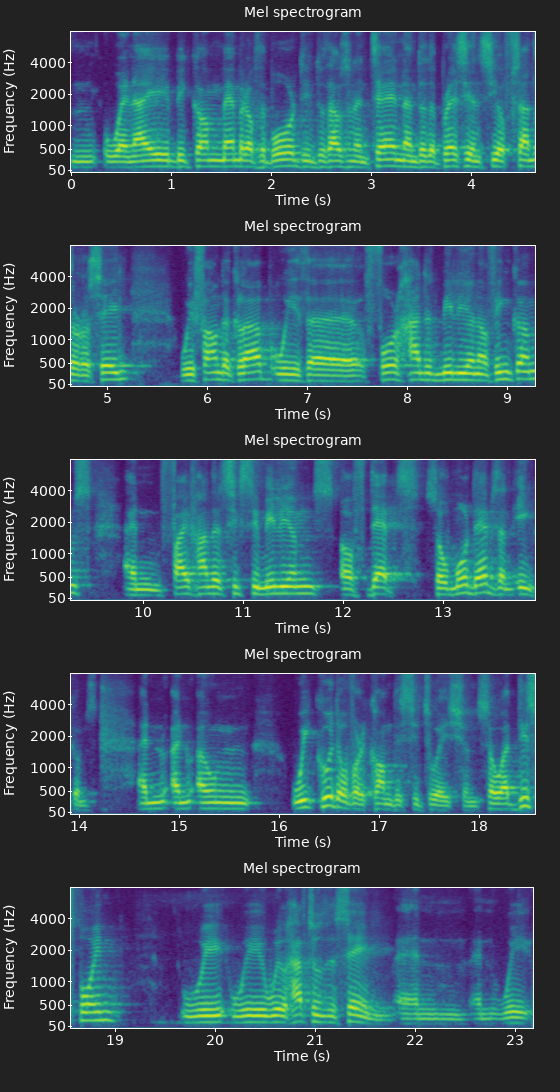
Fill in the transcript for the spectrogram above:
mm, when I become member of the board in 2010 under the presidency of Sandro Rosell, we found a club with uh, 400 million of incomes and 560 millions of debts. So more debts than incomes. And, and, and we could overcome this situation. So at this point, we, we will have to do the same. And, and we,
